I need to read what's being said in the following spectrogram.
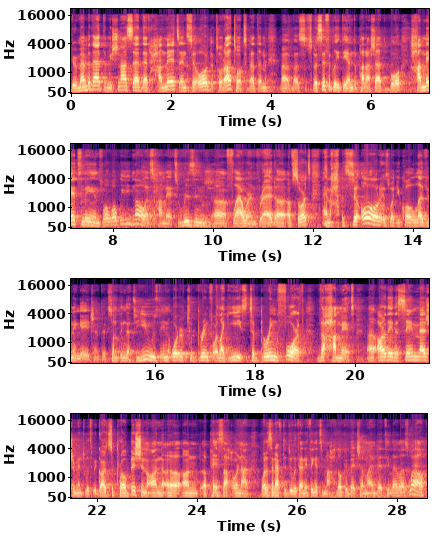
You remember that? The Mishnah said that Hametz and Seor, the Torah talks about them uh, specifically at the end of Parashat Bo. Hametz means, well, what we know as Hametz, risen uh, flour and bread uh, of sorts. And Seor is what you call a leavening agent. It's something that's used in order to bring forth, like yeast, to bring forth the Hametz. Uh, are they the same measurement with regards to prohibition on, uh, on uh, Pesach or not? What does it have to do with anything? It's a mahloka Bet Shammai and Bet Hillel as well.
